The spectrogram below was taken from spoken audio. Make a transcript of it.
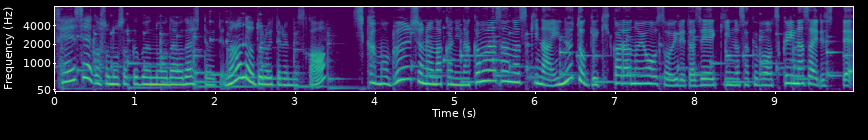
先生がその作文のお題を出しておいてなんで驚いてるんですか？しかも文章の中に中村さんの好きな犬と激辛の要素を入れた税金の作文を作りなさいですって。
